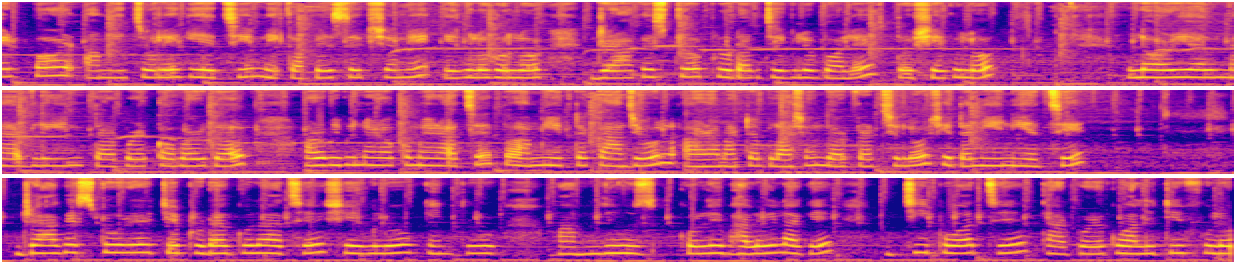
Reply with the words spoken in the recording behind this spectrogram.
এরপর আমি চলে গিয়েছি মেকআপের সেকশনে এগুলো হলো ড্রাগ স্টোর প্রোডাক্ট যেগুলো বলে, তো সেগুলো লরিয়াল ম্যাবলিন তারপরে কভার গার্ল আরও বিভিন্ন রকমের আছে। তো আমি একটা কাজল আর আমার একটা ব্লাশন দরকার ছিল, সেটা নিয়ে নিয়েছি। ড্রাগ স্টোরের যে প্রোডাক্টগুলো আছে, সেগুলো কিন্তু ইউজ করলে ভালোই লাগে। চিপও আছে, তারপরে কোয়ালিটি ফুলও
